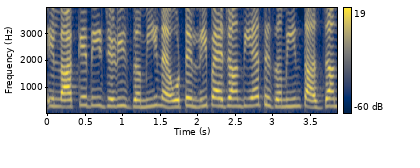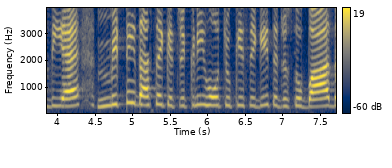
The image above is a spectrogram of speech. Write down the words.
ਇਲਾਕੇ ਦੀ ਜਿਹੜੀ ਜ਼ਮੀਨ ਹੈ, ਉਹ ਢਿੱਲੀ ਪੈ ਜਾਂਦੀ ਹੈ ਤੇ ਜ਼ਮੀਨ ਧਸ ਜਾਂਦੀ ਹੈ। ਮਿੱਟੀ ਦੱਸਦੇ ਕਿ ਚਿਕਣੀ ਹੋ ਚੁੱਕੀ ਸੀਗੀ ਤੇ ਜਿਸ ਤੋਂ ਬਾਅਦ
